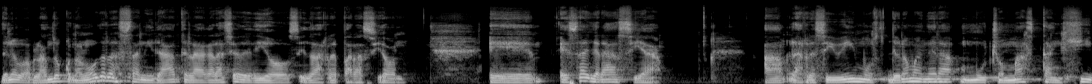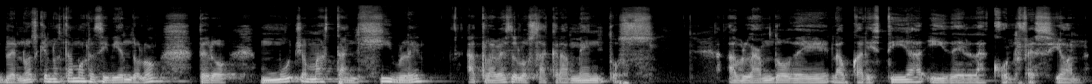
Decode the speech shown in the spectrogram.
De nuevo, hablando, cuando hablamos de la sanidad, de la gracia de Dios y de la reparación, eh, esa gracia la recibimos de una manera mucho más tangible. No es que no estamos recibiéndolo, pero mucho más tangible a través de los sacramentos, hablando de la Eucaristía y de la confesión,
